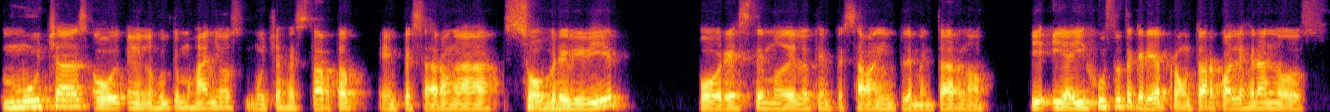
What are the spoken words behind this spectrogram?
muchas, o en los últimos años, muchas startups empezaron a sobrevivir por este modelo que empezaban a implementar, ¿no? Y, ahí justo te quería preguntar, ¿cuáles eran los,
